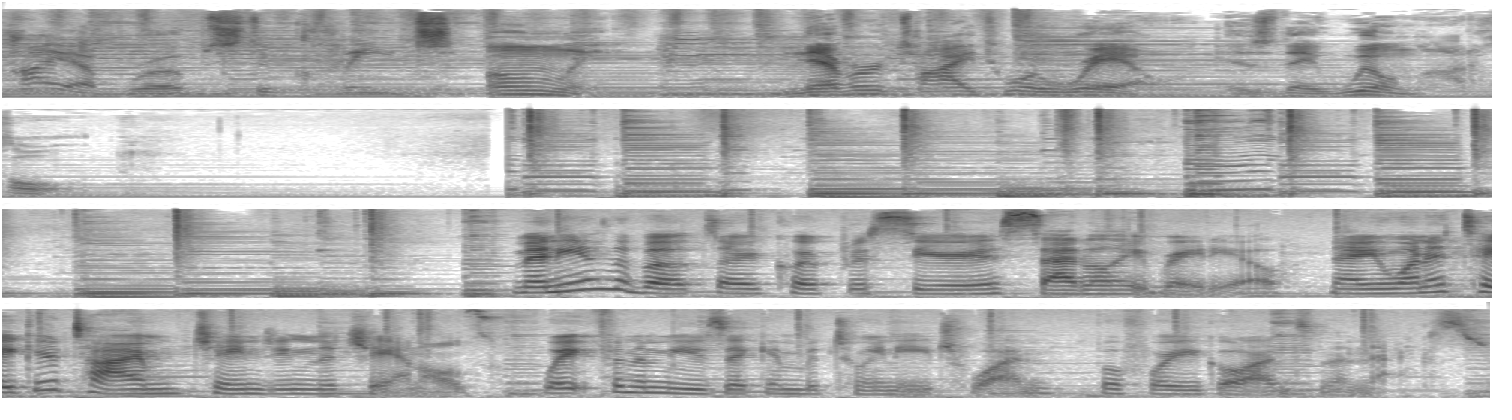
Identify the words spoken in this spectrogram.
tie-up ropes to cleats only. Never tie to a rail as they will not hold. Many of the boats are equipped with Sirius satellite radio. Now you want to take your time changing the channels. Wait for the music in between each one before you go on to the next.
